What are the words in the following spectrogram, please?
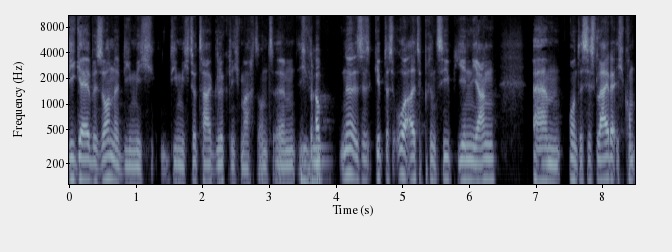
die gelbe Sonne, die mich, die mich total glücklich macht. Und ähm, ich mhm. glaube, ne, es ist, gibt das uralte Prinzip Yin-Yang. Ähm, und es ist leider, ich komme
